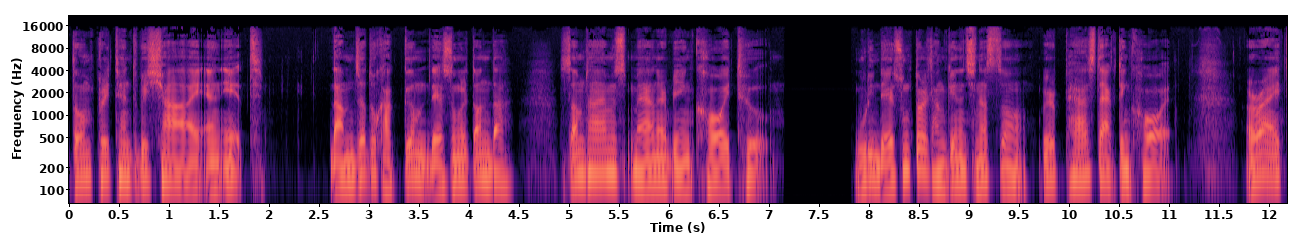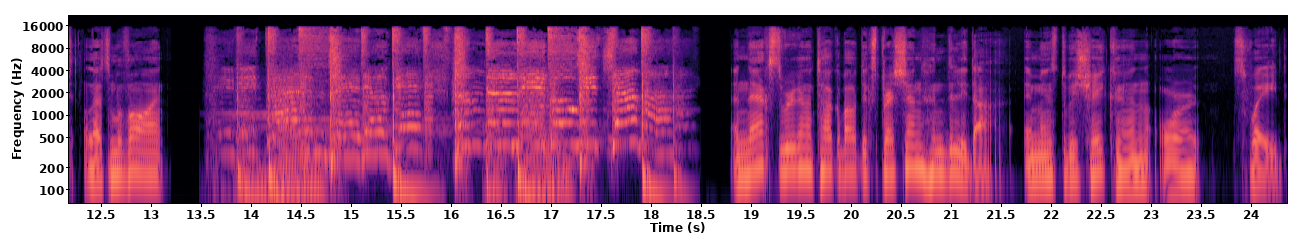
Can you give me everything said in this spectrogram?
Don't pretend to be shy and eat. 남자도 가끔 내숭을 떤다. Sometimes men are being coy too. 우리 내숭 떨 단계는 지났어. We're past acting coy. Alright, let's move on. Baby 다른 매력에 흔들리고 있잖아 And next, we're gonna talk about the expression 흔들리다. It means to be shaken or swayed.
